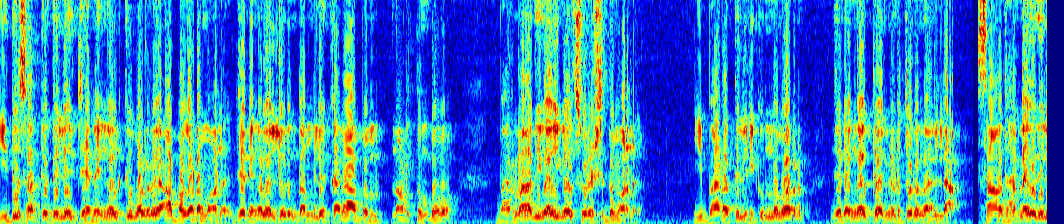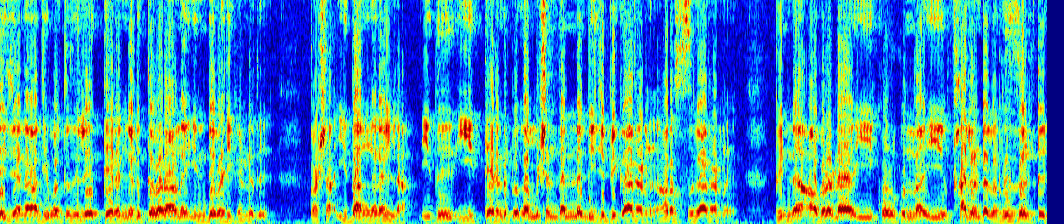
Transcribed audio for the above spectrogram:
ഇത് സത്യത്തിൽ ജനങ്ങൾക്ക് വളരെ അപകടമാണ്. ജനങ്ങളെല്ലാവരും തമ്മിൽ കലാപം നടത്തുമ്പോൾ ഭരണാധികാരികൾ സുരക്ഷിതമാണ്. ഈ ഭരണത്തിലിരിക്കുന്നവർ ജനങ്ങൾ തിരഞ്ഞെടുത്തവരെന്നല്ല. സാധാരണഗതിയിൽ ജനാധിപത്യത്തിൽ തിരഞ്ഞെടുത്തവരാണ് ഇന്ത്യ ഭരിക്കേണ്ടത്. പക്ഷെ ഇതങ്ങനല്ല. ഇത് ഈ തെരഞ്ഞെടുപ്പ് കമ്മീഷൻ തന്നെ ബി ജെ പിക്കാരാണ് ആർ എസ് എസ്കാരാണ് പിന്നെ അവരുടെ ഈ കൊടുക്കുന്ന ഈ ഫലം ഉണ്ടല്ലോ റിസൾട്ട്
